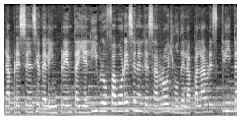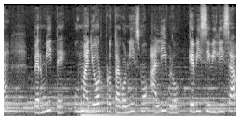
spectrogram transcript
La presencia de la imprenta y el libro favorecen el desarrollo de la palabra escrita, permite un mayor protagonismo al libro que visibiliza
